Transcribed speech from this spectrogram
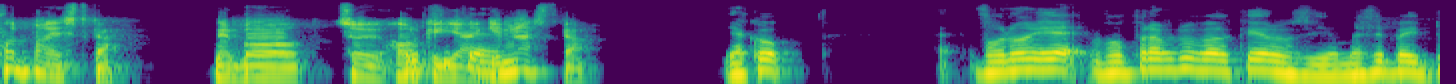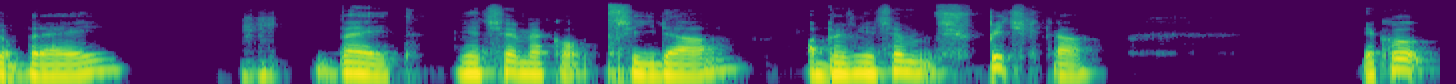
fotbalistka. Nebo co holky dělá, gymnastka. Jako, ono je opravdu velký rozdíl mezi být dobrý, být v něčem jako třída a být v něčem špička. Jako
